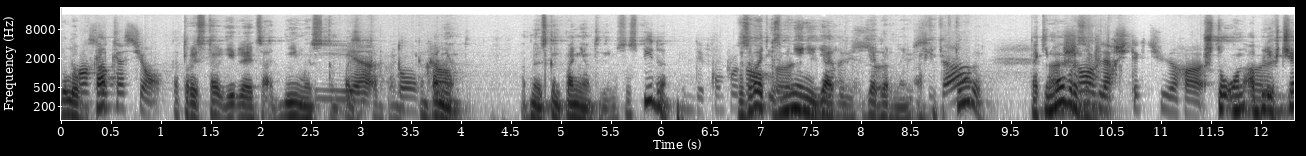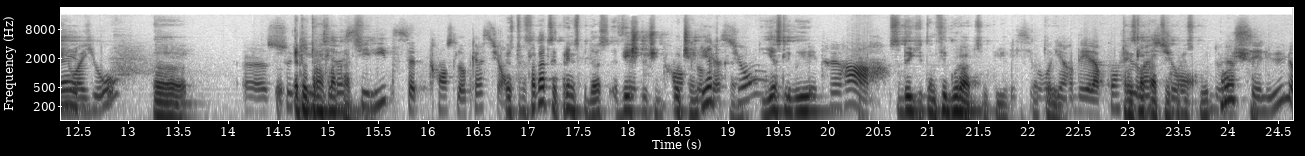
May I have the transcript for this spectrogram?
блок CAT, который является одним из компози- компонентов, одной из компонентов вируса СПИДа, вызывает изменения ядер, ядерной архитектуры таким образом, что он облегчает noyau, э, euh, ce эту qui транслокацию. facilite cette translocation. То есть транслокация, в принципе, да, вещь очень, очень редкая. Translocation Если est вы très rare. создаете конфигурацию Et клетки, si vous которая, regardez la translocation configuration происходит de la проще, cellule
